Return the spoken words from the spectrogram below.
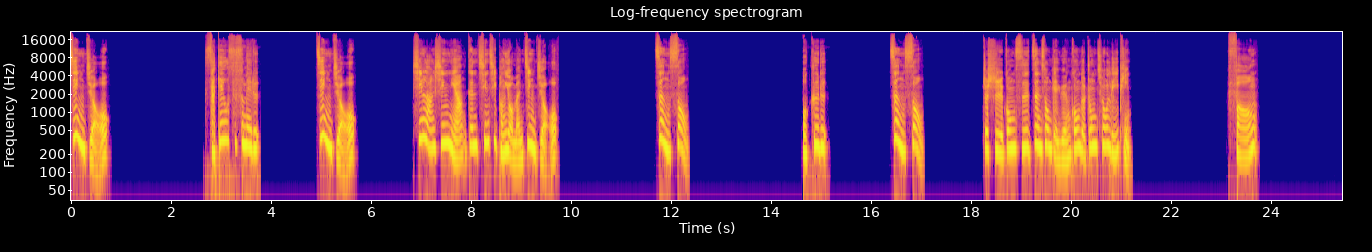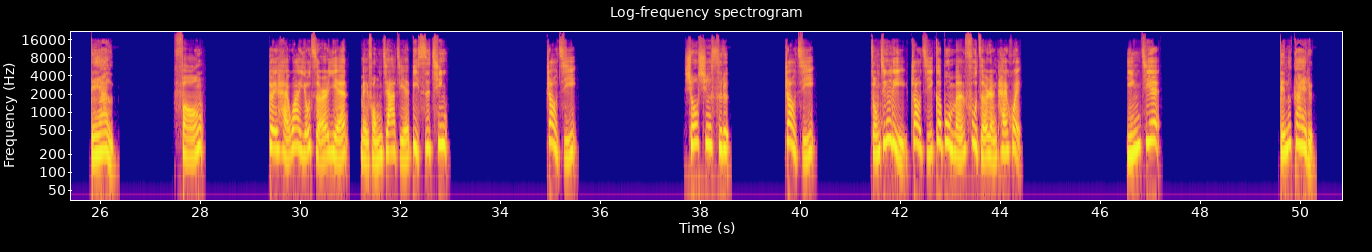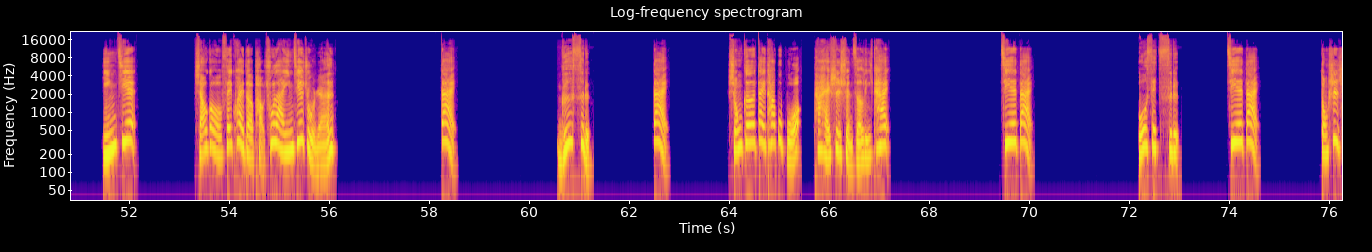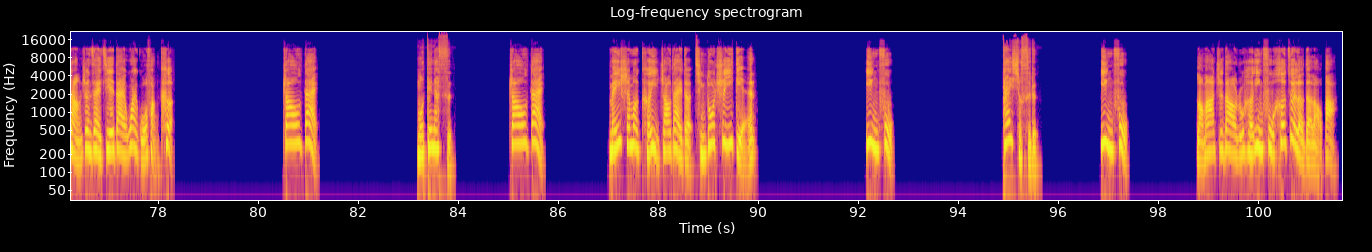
敬酒，酒を勧める。敬酒。新郎新娘跟亲戚朋友们敬酒。赠送，送る。赠送。这是公司赠送给员工的中秋礼品。逢，出会う。逢。 对海外游子而言，每逢佳节必思亲。召集，招集する。召集。总经理召集各部门负责人开会。迎接，出迎える。迎接。小狗飞快地跑出来迎接主人。带， 遇する。带。熊哥待他不薄，他还是选择离开。接待，応接する。接待。董事长正在接待外国访客。招待，もてなす。招待。没什么可以招待的，请多吃一点。 应付，対処する。应付。老妈知道如何应付喝醉了的老爸。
